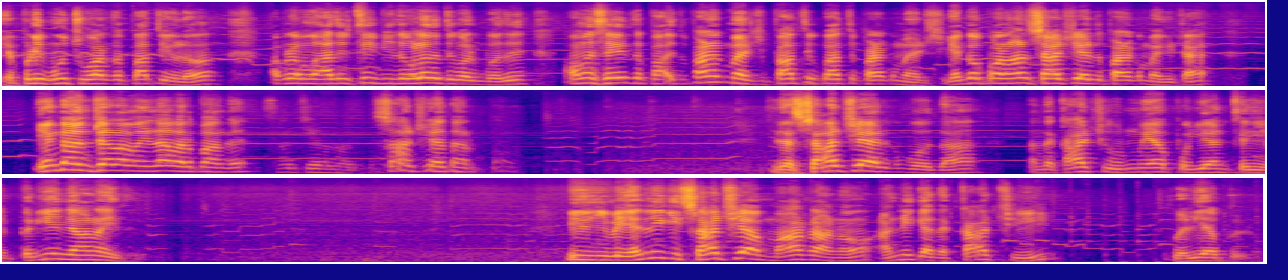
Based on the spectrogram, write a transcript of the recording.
எப்படி மூச்சு ஓரத்தை பார்த்தீங்களோ அப்புறம் அது திருப்பி இந்த உலகத்துக்கு வரும்போது அவன் செய்கிறது பா இது பழக்கமாயிடுச்சு. பார்த்து பார்த்து பழக்கமாயிடுச்சு. எங்கே போனாலும் சாட்சியாக இருந்து பழக்கமாகிட்டா எங்கே அனுப்பிச்சாலும் அவங்க என்ன வரப்பாங்க சாட்சியாக தான் இருப்பான் இந்த சாட்சியாக இருக்கும்போது தான் அந்த காட்சி உண்மையாக பொய்யான்னு தெரியும். பெரிய ஞானம் இது. இது இவன் என்னைக்கு சாட்சியாக மாறுறானோ அன்னைக்கு அந்த காட்சி வெளியாக போயிடும்.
